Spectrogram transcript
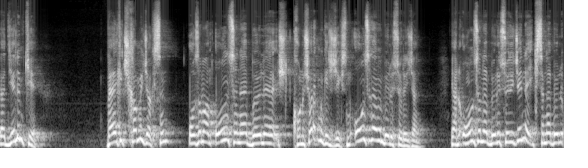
Ya diyelim ki belki çıkamayacaksın. O zaman 10 sene böyle konuşarak mı geçeceksin? 10 sene mi böyle söyleyeceksin? Yani 10 sene böyle söyleyeceğine 2 sene böyle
